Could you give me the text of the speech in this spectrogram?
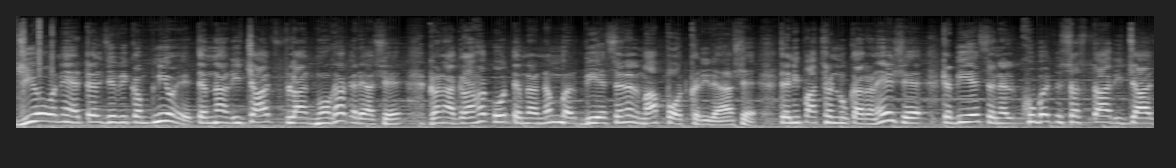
જીઓ અને એરટેલ જેવી કંપનીઓએ તેમના રિચાર્જ પ્લાન મોંઘા કર્યા છે. ઘણા ગ્રાહકો તેમના નંબર બીએસએનએલમાં પોર્ટ કરી રહ્યા છે. તેની પાછળનું કારણ એ છે કે બીએસએનએલ ખૂબ જ સસ્તા રિચાર્જ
